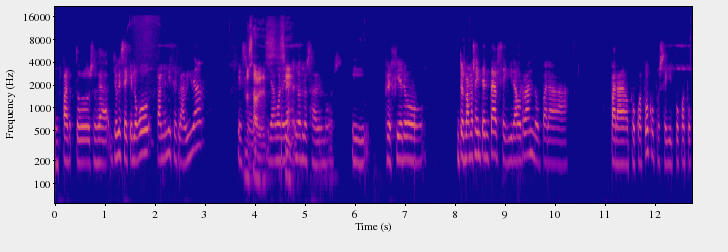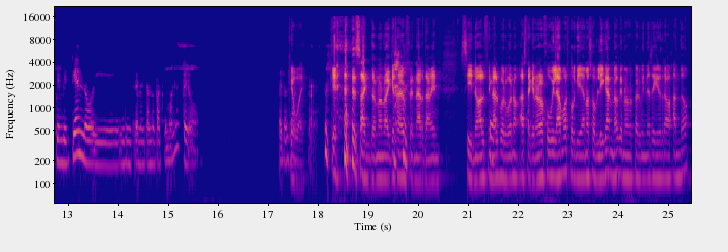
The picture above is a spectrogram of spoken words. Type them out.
infartos, o sea, yo que sé, que luego también dices la vida, eso, no sabes. Ya, bueno, ya no lo sabemos. Y prefiero, entonces vamos a intentar seguir ahorrando para para poco a poco, pues seguir poco a poco invirtiendo y incrementando patrimonio, pero... pero Qué guay. Exacto, no, no hay que saber frenar también. Si no, al final, pues bueno, hasta que no nos jubilamos, porque ya nos obligan, ¿no? Que no nos permiten seguir trabajando,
